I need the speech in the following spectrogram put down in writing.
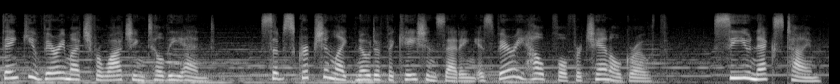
Thank you very much for watching till the end. Subscription like notification setting is very helpful for channel growth. See you next time.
